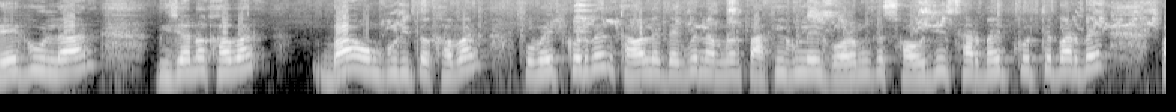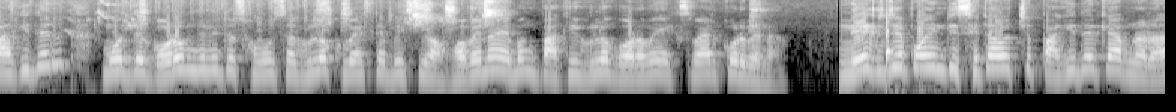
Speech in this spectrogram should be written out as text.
রেগুলার ভিজানো খাবার বা অঙ্কুরিত খাবার প্রোভাইড করবেন, তাহলে দেখবেন আপনার পাখিগুলো এই গরমকে সহজেই সার্ভাইভ করতে পারবে। পাখিদের মধ্যে গরমজনিত সমস্যাগুলো খুব একটা বেশি হবে না এবং পাখিগুলো গরমে এক্সপায়ার করবে না। নেক্সট যে পয়েন্টটি সেটা হচ্ছে পাখিদেরকে আপনারা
